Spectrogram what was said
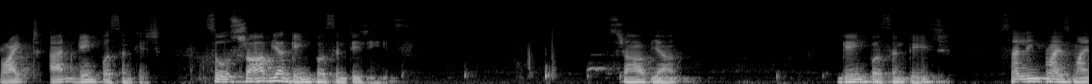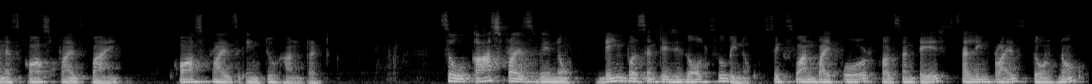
right and gain percentage. So Shravya gain percentage is Shravya gain percentage selling price minus cost price by cost price into 100 so cost price we know. Gain percentage is also we know. 61 by 4 percentage selling price don't know.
